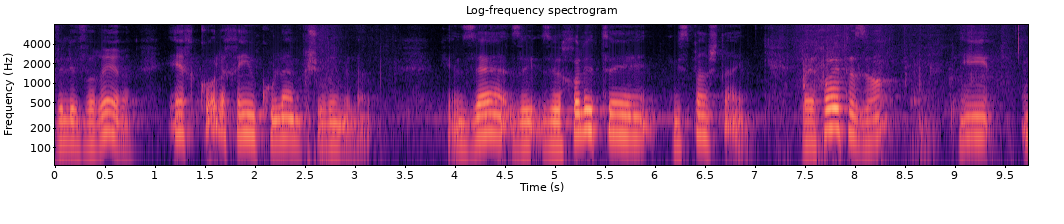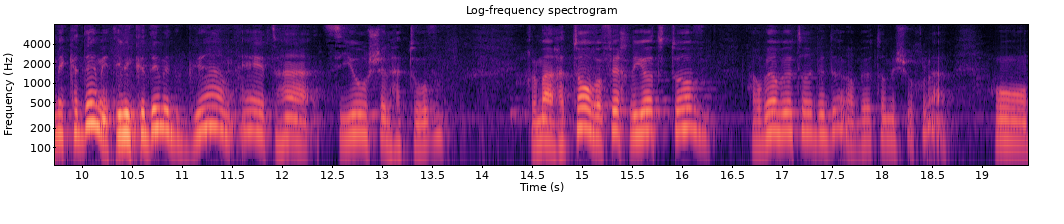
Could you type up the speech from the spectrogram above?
ולברר איך כל החיים כולם קשורים אליו, כן, זה, זה, זה יכולת אה, מספר שתיים. והיכולת הזו היא מקדמת, היא מקדמת גם את הציור של הטוב, כלומר הטוב הופך להיות טוב הרבה הרבה יותר גדול, הרבה יותר משוכלל. הוא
